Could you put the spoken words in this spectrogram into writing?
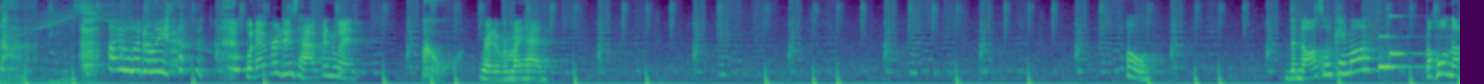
I literally, whatever just happened went right over my head. Oh. The nozzle came off? The whole no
